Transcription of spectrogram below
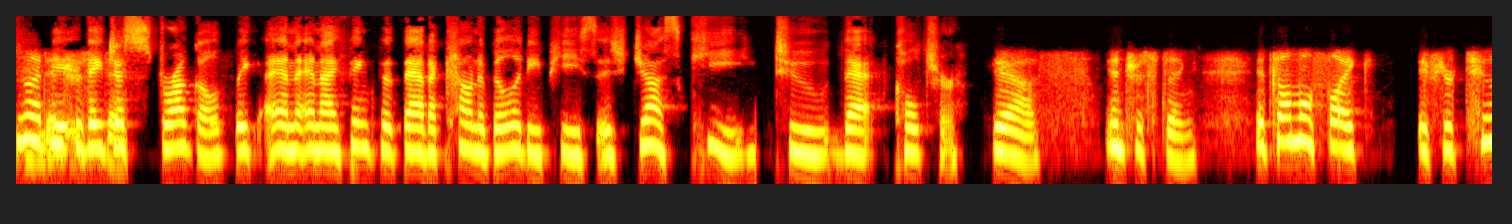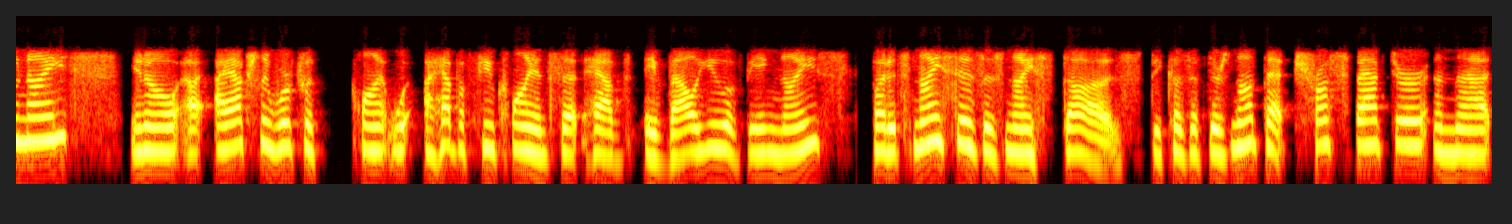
it, they just struggle, and and I think that that accountability piece is just key to that culture. Yes, Interesting. It's almost like if you're too nice, you know, I, I actually worked with client. I have a few clients that have a value of being nice, but it's nice is as nice does because if there's not that trust factor and that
